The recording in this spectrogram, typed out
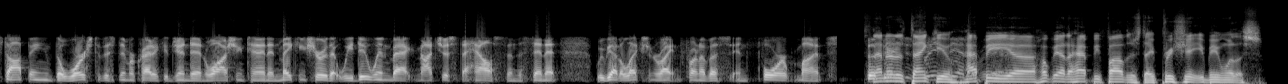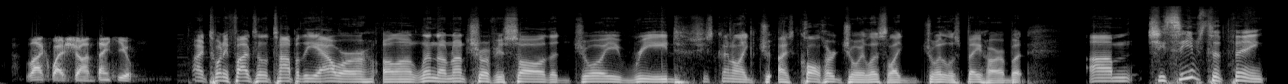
stopping the worst of this Democratic agenda in Washington and making sure that we do win back not just the House and the Senate, we've got election right in front of us in four months. Senator, thank you. Happy. Uh, hope you had a happy Father's Day. Appreciate you being with us. Likewise, Sean. Thank you. All right, 25 to the top of the hour. Uh, Linda, I'm not sure if you saw the Joy Reid. She's kind of like, I call her joyless, like Joyless Behar, but um, she seems to think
